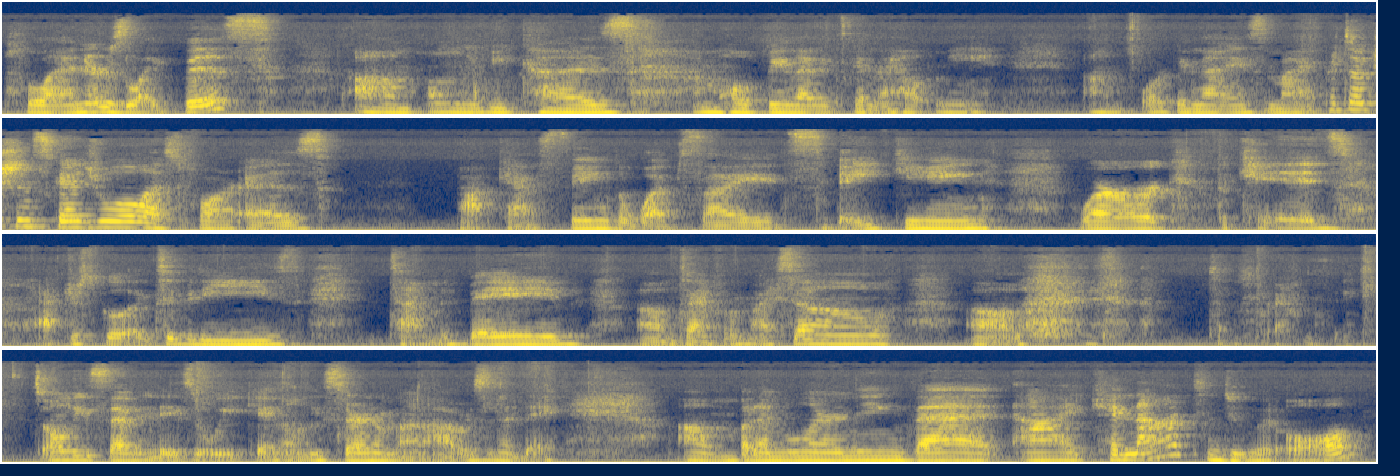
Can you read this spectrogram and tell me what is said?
planners like this um, only because I'm hoping that it's going to help me um, organize my production schedule as far as podcasting, the websites, baking, work, the kids, after school activities, time with babe, um, time for myself, um. It's only seven days a week and only certain amount of hours in a day. Um, but I'm learning that I cannot do it all,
